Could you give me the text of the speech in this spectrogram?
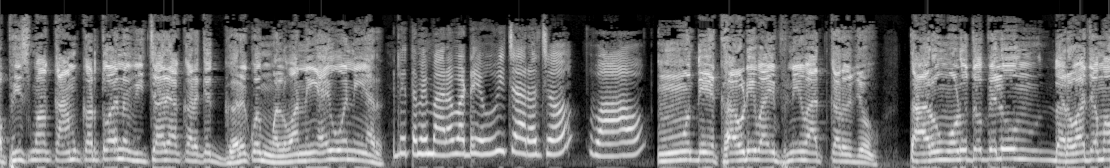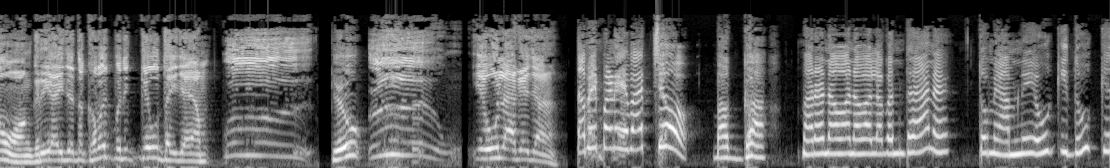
ઓફિસમાં કામ કરતો હોય ને વિચાર્યા કરે કે ઘરે કોઈ મળવા નહીં આવ્યું હોય ને યાર. એટલે તમે મારા માટે એવું વિચારો છો? વાવ. હું દેખાવડી વાઈફની વાત કરું છું. તારું મોડું તો પેલું દરવાજામાં હોંગરી આવી જાય તો ખબર પછી કેવું થઈ જાય આમ. કેવું? એવું લાગે છે તમે પણ એવા જ છો? બગ્ગા મારા નવા નવા લગ્ન થયા ને, તો મેં અમને એવું કીધું કે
